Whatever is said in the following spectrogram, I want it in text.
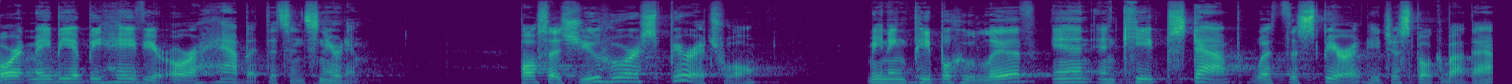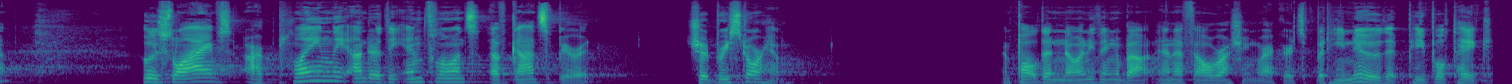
or it may be a behavior or a habit that's ensnared him. Paul says, You who are spiritual meaning people who live in and keep step with the Spirit. He just spoke about that. Whose lives are plainly under the influence of God's Spirit should restore him. And Paul didn't know anything about NFL rushing records, but he knew that people take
